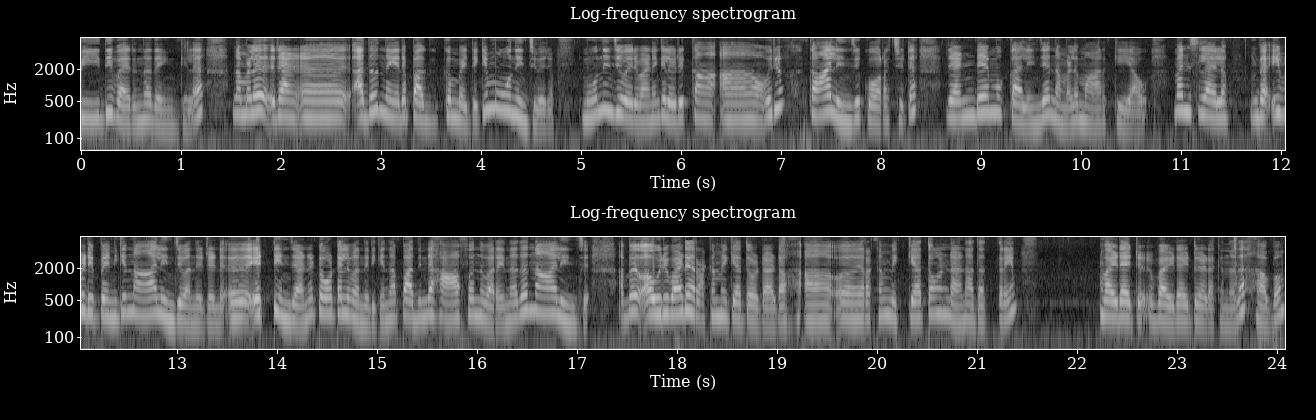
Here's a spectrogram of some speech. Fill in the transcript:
വീതി വരുന്നതെങ്കിൽ നമ്മൾ അത് നേരെ പകുക്കുമ്പോഴത്തേക്ക് മൂന്നിഞ്ച് വരും. മൂന്നിഞ്ച് വരുവാണെങ്കിൽ ഒരു കാ ഒരു കാലിഞ്ച് കുറച്ചിട്ട് രണ്ടേ മുക്കാൽ ഇഞ്ച് നമ്മൾ മാർക്ക് ചെയ്യാവും. മനസ്സിലായല്ലോ? ഇതാ ഇവിടെ ഇപ്പോൾ എനിക്ക് നാലിഞ്ച് വന്നിട്ടുണ്ട്. എട്ട് ഇഞ്ചാണ് ടോട്ടൽ വന്നിരിക്കുന്നത്. അപ്പോൾ അതിന്റെ ഹാഫ് എന്ന് പറയുന്നത് നാലിഞ്ച് അപ്പോൾ ഒരുപാട് ഇറക്കം വെക്കാത്തോട്ടാട്ടോ കേട്ടോ ഇറക്കം വെക്കാത്തതുകൊണ്ടാണ് അത് അത്രയും വൈഡായിട്ട് വൈഡായിട്ട് കിടക്കുന്നത്. അപ്പം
